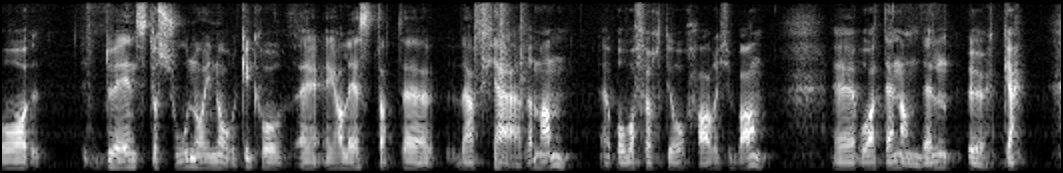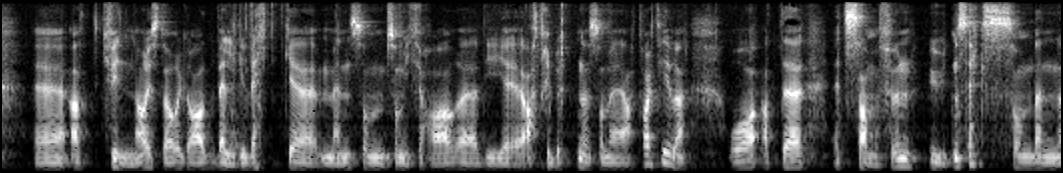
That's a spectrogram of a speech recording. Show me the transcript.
og du er i en situasjon nå i Norge hvor jeg, jeg har lest at uh, hver fjerde mann uh, over 40 år har ikke barn, uh, og at den andelen øker. at kvinner i større grad velger vekk menn som, som ikke har de attributtene som er attraktive. Og at et samfunn uten sex, som den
